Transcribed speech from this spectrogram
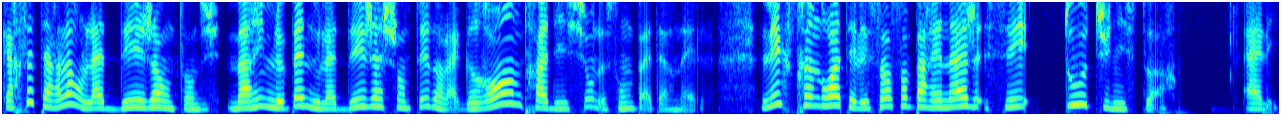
Car cet air-là, on l'a déjà entendu. Marine Le Pen nous l'a déjà chanté dans la grande tradition de son paternel. L'extrême droite et les 500 parrainages, c'est toute une histoire. Allez,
